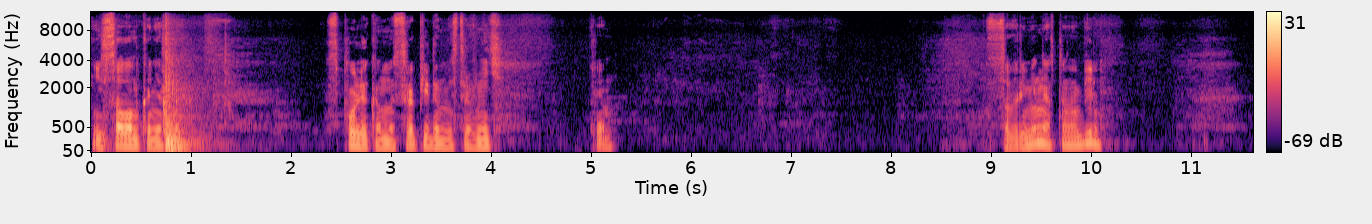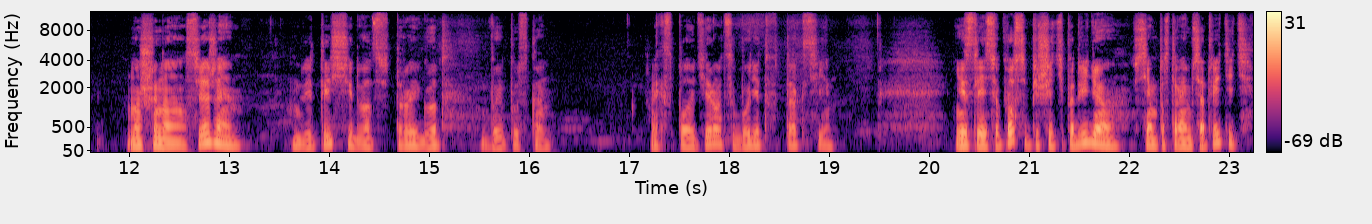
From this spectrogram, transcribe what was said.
И салон, конечно, с поликом и с рапидом не сравнить. Прям современный автомобиль. Машина свежая, 2022 год выпуска. Эксплуатироваться будет в такси. Если есть вопросы, пишите под видео. Всем постараемся ответить.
